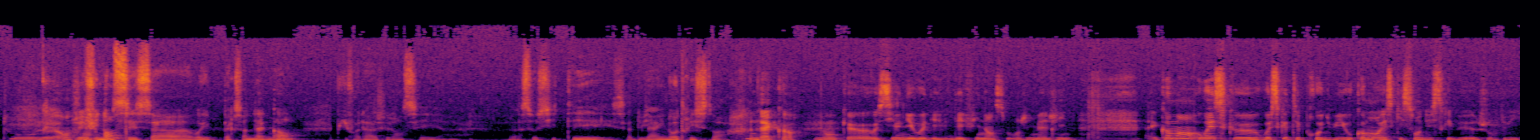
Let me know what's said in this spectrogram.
tout en J'ai financé ça, oui, personnellement. Puis voilà, j'ai lancé euh, la société et ça devient une autre histoire. D'accord. Donc aussi au niveau des, financements, j'imagine. Comment, où est-ce que, où est-ce que tes produits ou comment est-ce qu'ils sont distribués aujourd'hui?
